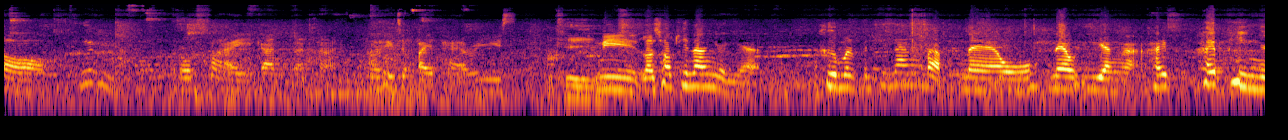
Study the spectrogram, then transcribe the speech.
รอขึ้นรถไฟกันนะคะเพื่อที่จะไปปารีสนี่เราชอบที่นั่งอย่างเงี้ยคือมันเป็นที่นั่งแบบแนวแนวเอียงอะ่ะให้ให้พิงเ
